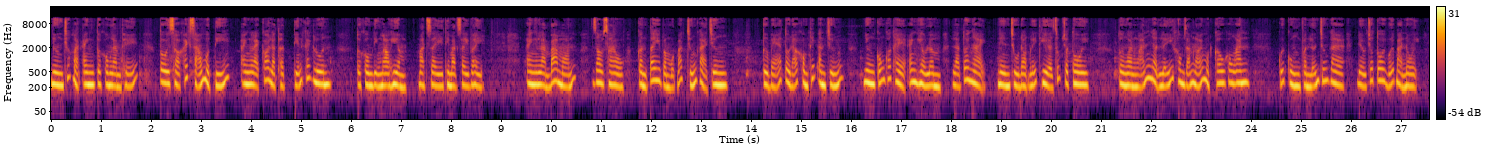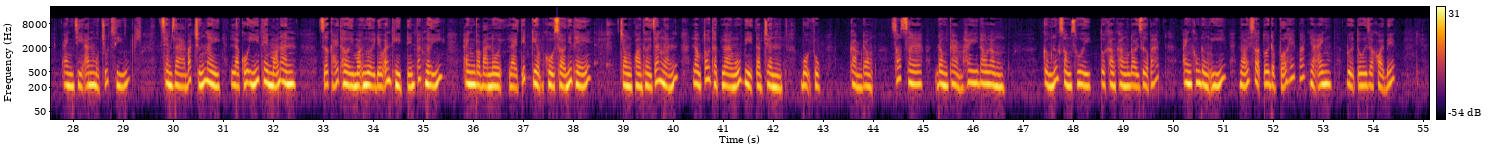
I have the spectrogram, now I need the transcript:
Nhưng trước mặt anh tôi không làm thế. Tôi sợ khách sáo một tí, anh lại coi là thật tiến khách luôn. Tôi không định mạo hiểm, mặt dày thì mặt dày vậy. Anh làm ba món, rau xào, cần tây và một bát trứng gà trưng. Từ bé tôi đã không thích ăn trứng, nhưng cũng có thể anh hiểu lầm là tôi ngại nên chủ động lấy thìa giúp cho tôi. Tôi ngoan ngoãn nhận lấy không dám nói một câu không ăn. Cuối cùng phần lớn trứng gà đều cho tôi với bà nội. Anh chỉ ăn một chút xíu. Xem ra bắt trứng này là cố ý thêm món ăn. Giữa cái thời mọi người đều ăn thịt đến phát ngấy, anh và bà nội lại tiết kiệm khổ sở như thế. Trong khoảng thời gian ngắn, lòng tôi thật là ngũ vị tạp trần, bội phục, cảm động, xót xa, đồng cảm hay đau lòng. Cầm nước xong xuôi, tôi khăng khăng đòi rửa bát. Anh không đồng ý, nói sợ tôi đập vỡ hết bát nhà anh, đuổi tôi ra khỏi bếp.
